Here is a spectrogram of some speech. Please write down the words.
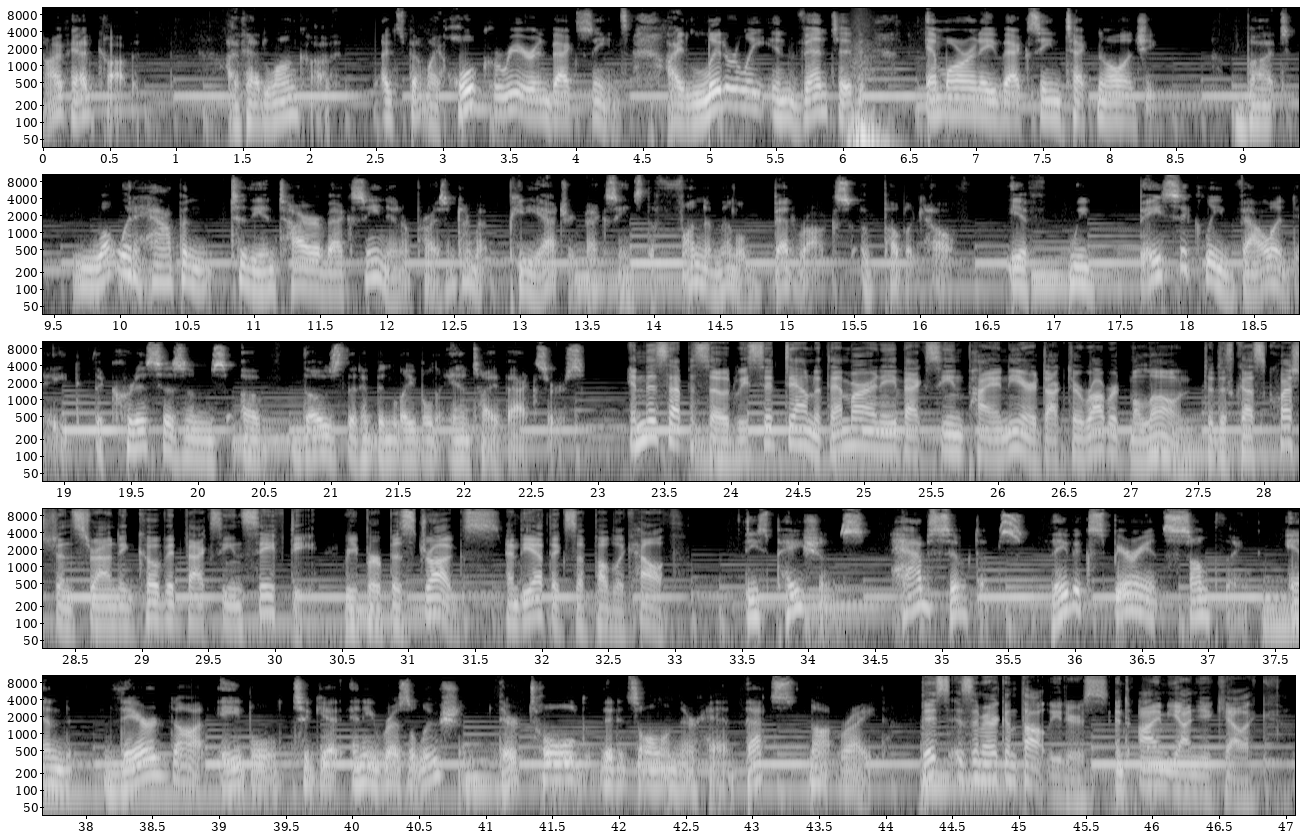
I've had COVID. I've had long COVID. I'd spent my whole career in vaccines. I literally invented mRNA vaccine technology. But what would happen to the entire vaccine enterprise? I'm talking about pediatric vaccines, the fundamental bedrocks of public health. If we basically validate the criticisms of those that have been labeled anti vaxxers, in this episode, we sit down with mRNA vaccine pioneer Dr. Robert Malone to discuss questions surrounding COVID vaccine safety, repurposed drugs, and the ethics of public health. These patients have symptoms, they've experienced something, and they're not able to get any resolution. They're told that it's all in their head. That's not right. This is American Thought Leaders, and I'm Jan Jekielek.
